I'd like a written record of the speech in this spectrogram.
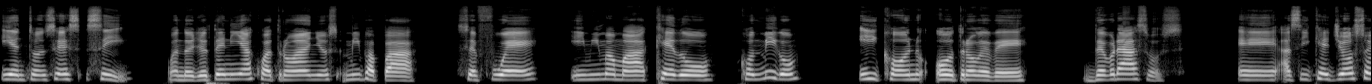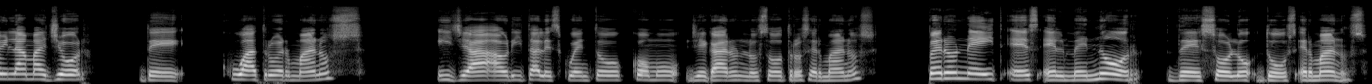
Y entonces sí, cuando yo tenía cuatro años, mi papá se fue y mi mamá quedó conmigo y con otro bebé de brazos. Eh, así que yo soy la mayor de cuatro hermanos y ya ahorita les cuento cómo llegaron los otros hermanos, pero Nate es el menor de solo dos hermanos.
